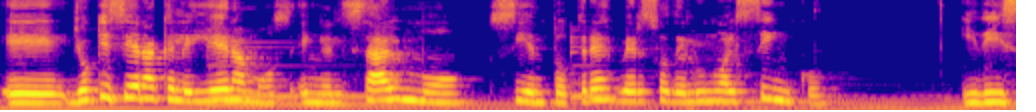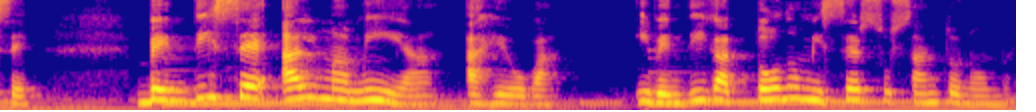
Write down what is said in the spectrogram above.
Eh, yo quisiera que leyéramos en el Salmo 103, verso del 1 al 5, y dice, bendice alma mía a Jehová, y bendiga todo mi ser su santo nombre.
